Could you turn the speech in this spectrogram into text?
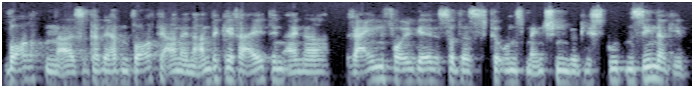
Worten. Also da werden Worte aneinandergereiht in einer Reihenfolge, so dass es für uns Menschen möglichst guten Sinn ergibt.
